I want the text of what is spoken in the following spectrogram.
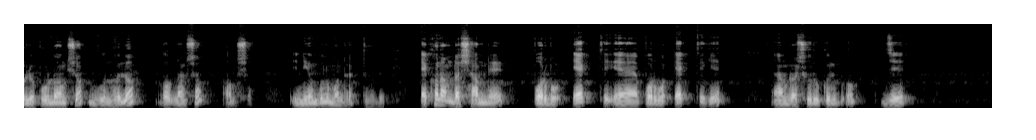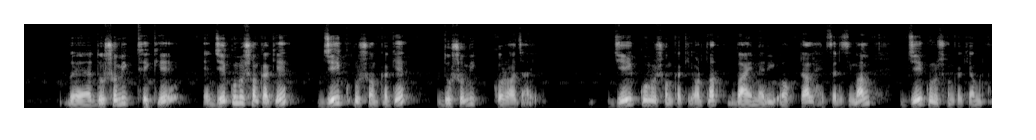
হলো পূর্ণ অংশ, গুণ হলো ভগ্নাংশ অংশ। এই নিয়মগুলো মনে রাখতে হবে। এখন আমরা সামনে পর্ব এক থেকে পর্ব এক থেকে আমরা শুরু করব যে দশমিক থেকে যে কোনো সংখ্যাকে যে কোনো সংখ্যাকে দশমিক করা যায়। যে কোনো সংখ্যাকে, অর্থাৎ বাইনারি অক্টাল হেক্সাডেসিমাল যে কোনো সংখ্যাকে আমরা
